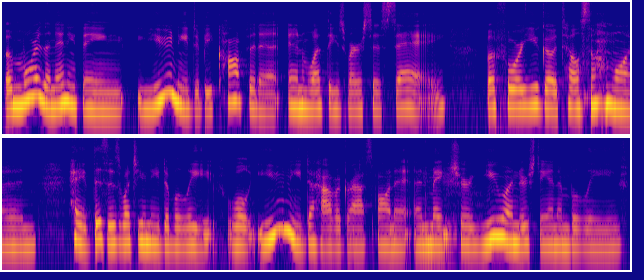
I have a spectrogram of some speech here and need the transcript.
But more than anything, you need to be confident in what these verses say before you go tell someone, hey, this is what you need to believe. Well, you need to have a grasp on it and make sure you understand and believe.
